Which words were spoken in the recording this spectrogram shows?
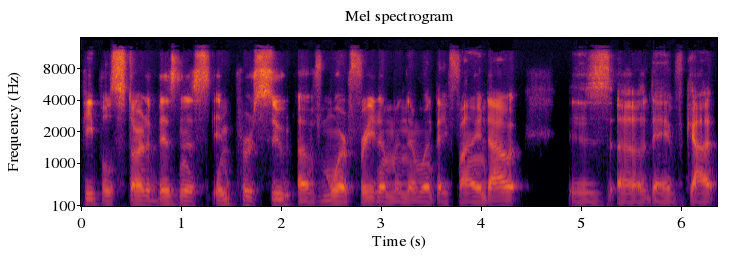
people start a business in pursuit of more freedom and then what they find out is uh, they've got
